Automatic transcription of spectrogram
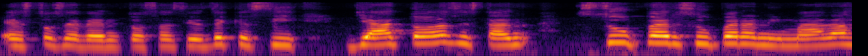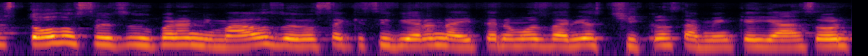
estos eventos. Así es de que sí, ya todas están súper, súper animadas, todos son súper animados. No sé que si vieron ahí tenemos varios chicos también que ya son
